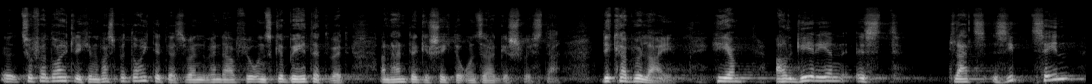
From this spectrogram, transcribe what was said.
äh, zu verdeutlichen, was bedeutet es, wenn, wenn da für uns gebetet wird, anhand der Geschichte unserer Geschwister. Die Kabylei. Hier, Algerien ist Platz 17,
